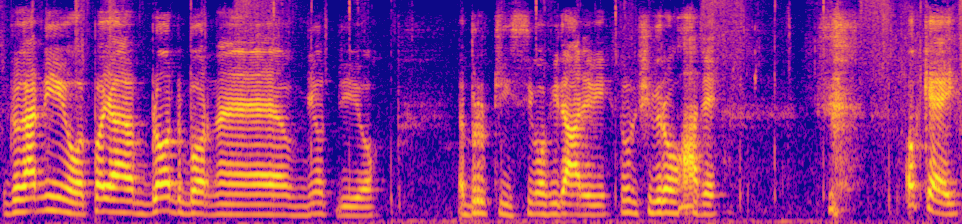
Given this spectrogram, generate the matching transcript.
Nioh e poi a Bloodborne è... mio dio è bruttissimo fidatevi non ci provate. Ok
